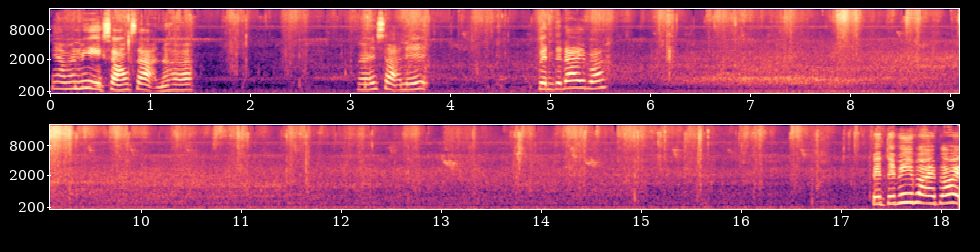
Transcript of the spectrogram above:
เนี่ยมันมีอีกสองสระนะคะในสระนี้เป็นจะได้ปะ เป็นแต่มีบ่ไอ้บอย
